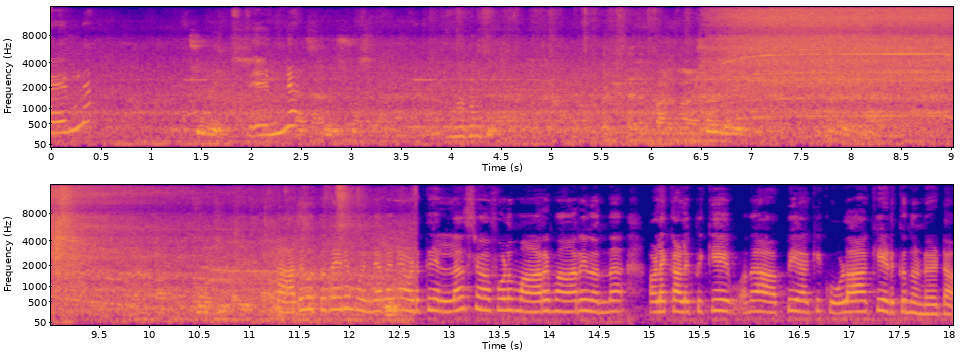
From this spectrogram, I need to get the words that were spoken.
என்ன என்ன കാത് കുത്തുന്നതിന് മുന്നേ തന്നെ അവിടുത്തെ എല്ലാ സ്റ്റാഫുകളും മാറി മാറി വന്ന് അവളെ കളിപ്പിക്കുകയും ഒന്ന് ഹാപ്പിയാക്കി കൂളാക്കി എടുക്കുന്നുണ്ട് കേട്ടോ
